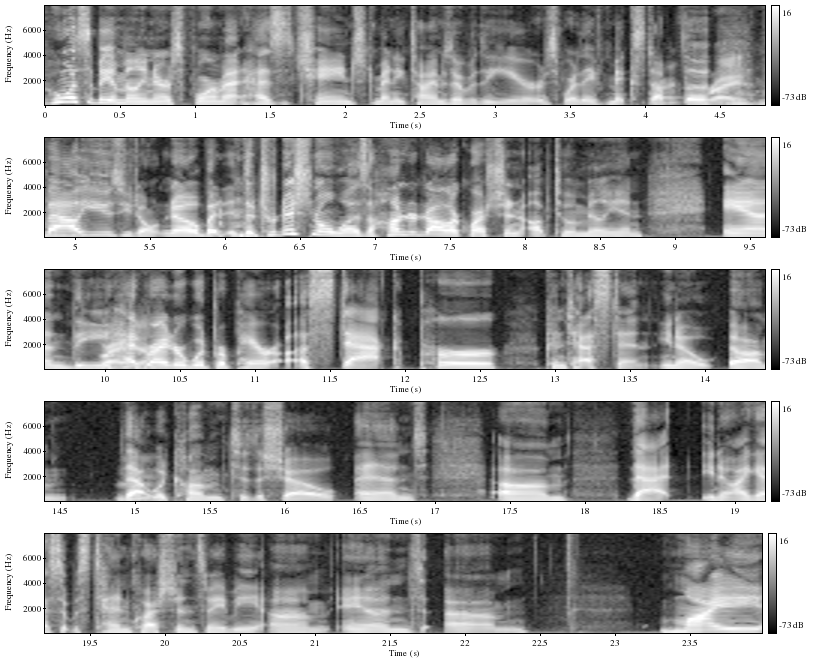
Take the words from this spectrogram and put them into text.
Who Wants to Be a Millionaire's format has changed many times over the years, where they've mixed up the right. values. You don't know, but the traditional was a hundred dollar question up to a million, and the Right, head yeah. writer would prepare a stack per contestant. You know. Um, that would come to the show and um, that you know i guess it was 10 questions maybe um, and um, my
